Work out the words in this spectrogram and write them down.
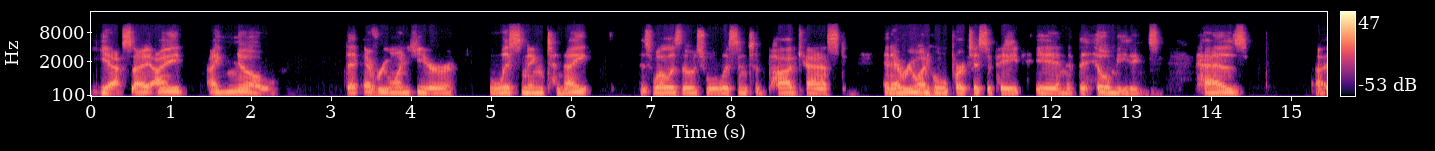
Yes, I, I I know that everyone here listening tonight, as well as those who will listen to the podcast, and everyone who will participate in the Hill meetings, has uh,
